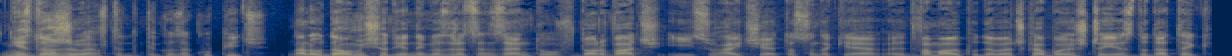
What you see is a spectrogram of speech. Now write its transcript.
nie zdążyłem wtedy tego zakupić, no ale udało mi się od jednego z recenzentów dorwać i słuchajcie, to są takie e, dwa małe pudełeczka, bo jeszcze jest dodatek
